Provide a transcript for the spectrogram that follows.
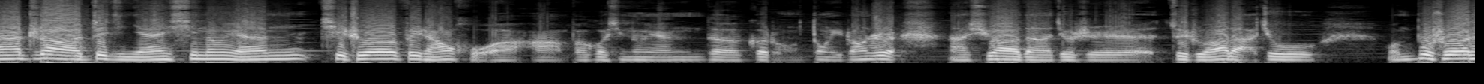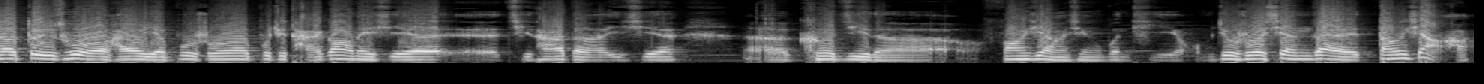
大家知道这几年新能源汽车非常火啊，包括新能源的各种动力装置啊，需要的就是最主要的，就我们不说它对错，还有也不说不去抬杠那些呃其他的一些呃科技的方向性问题，我们就说现在当下啊，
